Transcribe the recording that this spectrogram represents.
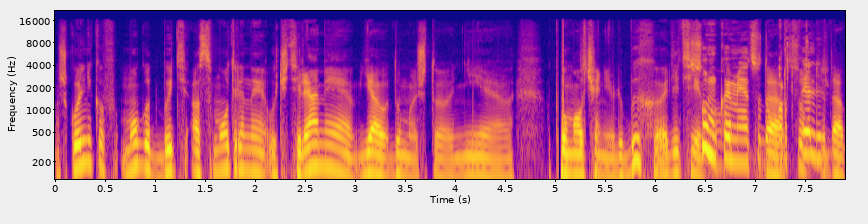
школьников могут быть осмотрены учителями. Я думаю, что не по умолчанию любых э, детей. Сумка имеется в виду, да, портфель, сумки, да,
